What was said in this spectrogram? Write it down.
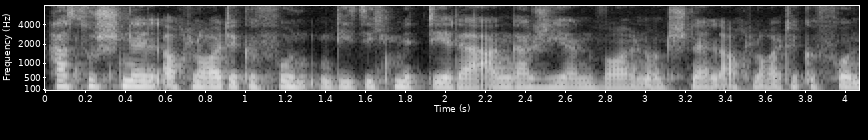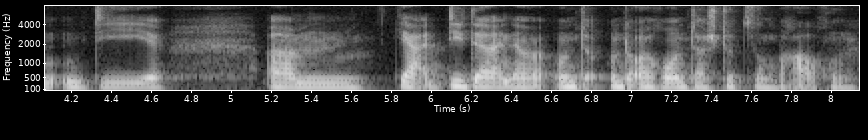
hast du schnell auch Leute gefunden, die sich mit dir da engagieren wollen und schnell auch Leute gefunden, die, ähm, ja, die deine und, und eure Unterstützung brauchen?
